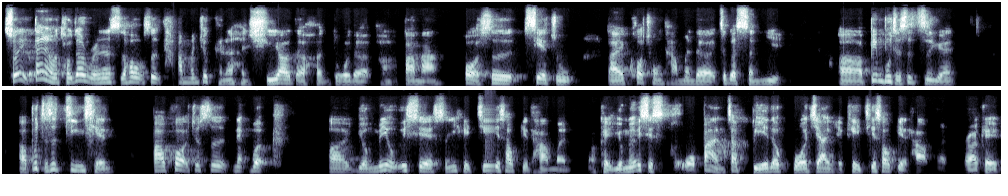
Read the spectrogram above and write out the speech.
所以当有投在人的时候，是他们就可能很需要的很多的啊帮忙，或者是借助来扩充他们的这个生意，呃，并不只是资源，啊，不只是金钱。包括就是 network，呃，有没有一些生意可以介绍给他们？OK，有没有一些伙伴在别的国家也可以介绍给他们？OK，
